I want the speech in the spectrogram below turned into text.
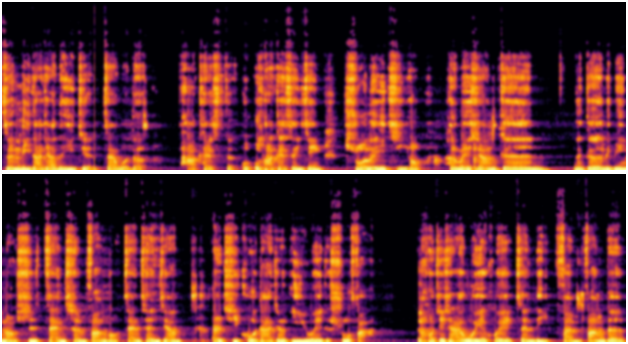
整理大家的意见，在我的 podcast。我我 podcast 已经说了一集哈，何美香跟那个李秉颖老师赞成方哈，赞成这样二期扩大叫 EUA 的说法。然后接下来我也会整理反方的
